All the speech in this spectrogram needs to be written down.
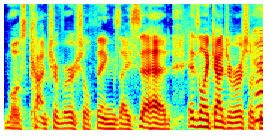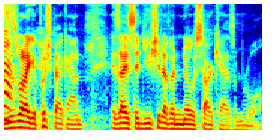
most controversial things I said. It's only controversial because this is what I get pushback on. Is I said you should have a no sarcasm rule,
